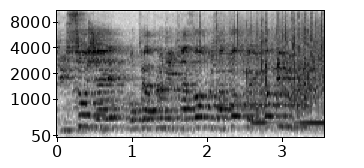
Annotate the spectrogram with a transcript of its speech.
du Sauget, on peut applaudir très fort, nous apporte l'épreuve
